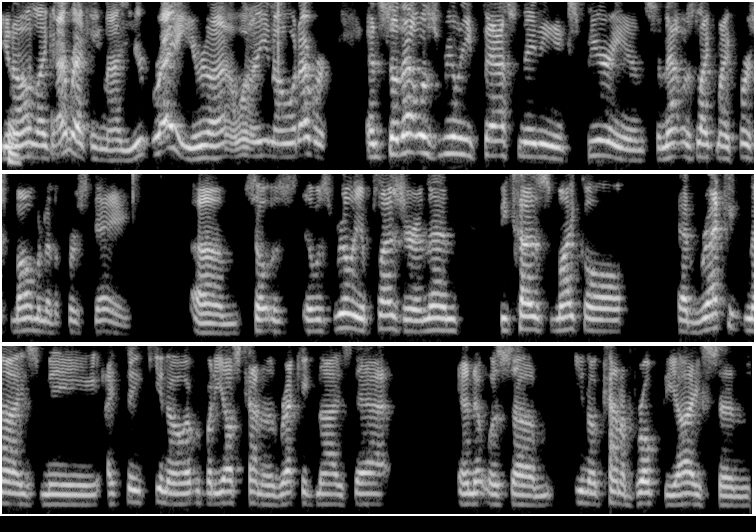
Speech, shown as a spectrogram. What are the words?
you know, like I recognize you're great. You're I want to, you know, whatever. And so that was really fascinating experience, and that was like my first moment of the first day. Um, so it was it was really a pleasure. And then because Michael had recognized me, I think you know everybody else kind of recognized that, and it was um, you know kind of broke the ice, and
